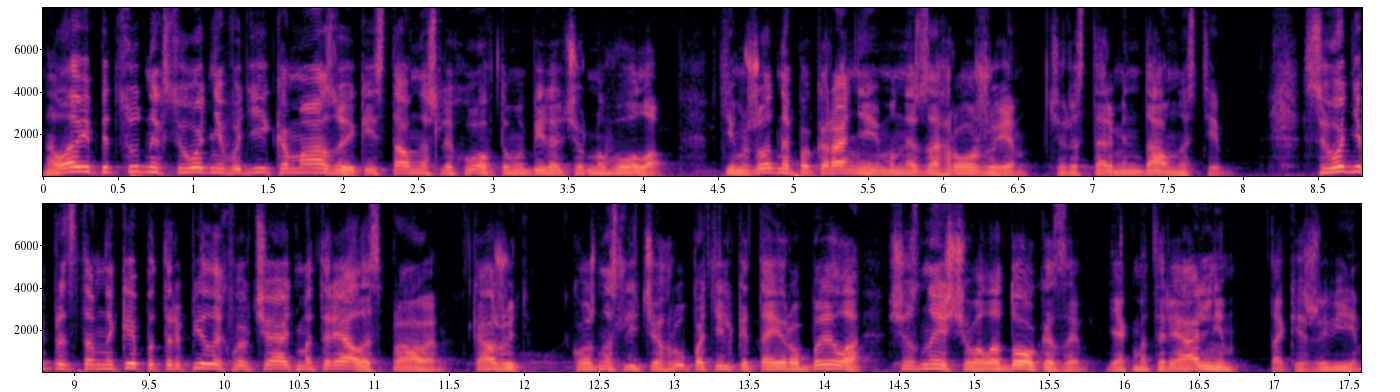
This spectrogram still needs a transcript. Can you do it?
На лаві підсудних сьогодні водій КАМАЗу, який став на шляху автомобіля Чорновола. Втім, жодне покарання йому не загрожує через термін давності. Сьогодні представники потерпілих вивчають матеріали справи. кажуть, кожна слідча група тільки те й робила, що знищувала докази, як матеріальні, так і живі.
